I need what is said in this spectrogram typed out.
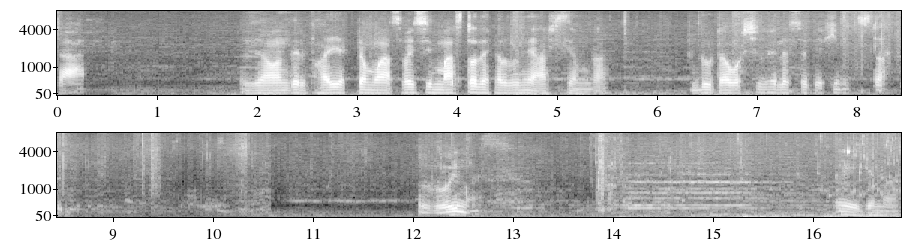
চাপ যে আমাদের ভাই একটা মাছ পাইছি মাছটা দেখার জন্য আসছি আমরা। দুটা অবশ্যই ফেলেছে, দেখি মাছটা। রুই মাছ। এই যে মাছ।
